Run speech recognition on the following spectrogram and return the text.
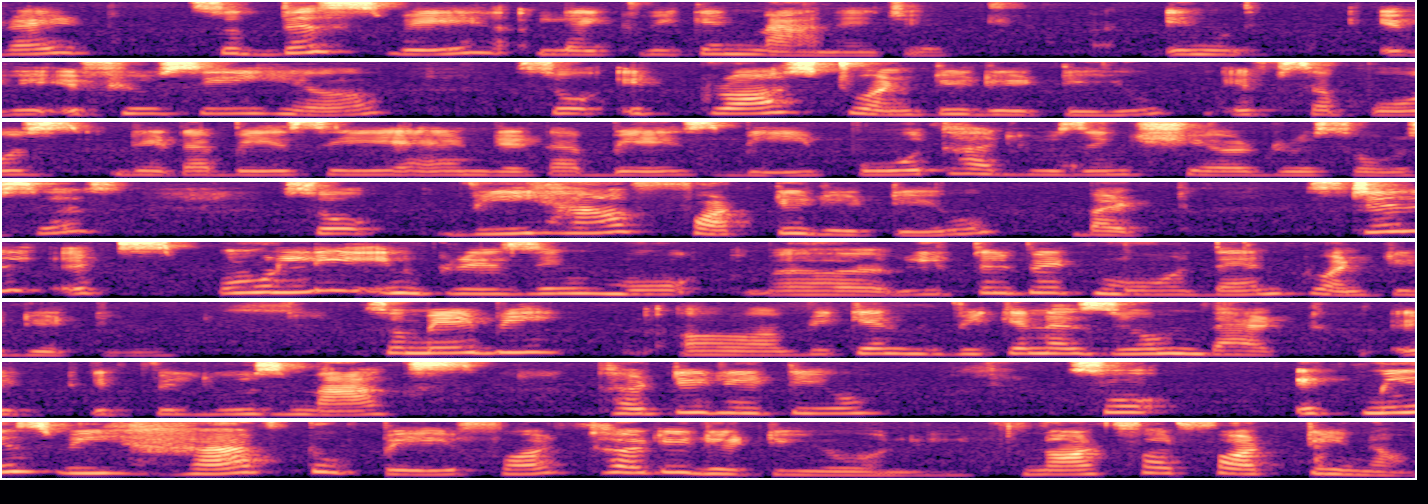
right? So this way, like we can manage it in if, you see here so it crossed 20 DTU if suppose database A and database B both are using shared resources. So we have 40 DTU but still it's only increasing more uh, little bit more than 20 DTU. So maybe uh, we can we can assume that it, it will use max 30 DTU. So it means we have to pay for 30 DTU only not for 40 now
